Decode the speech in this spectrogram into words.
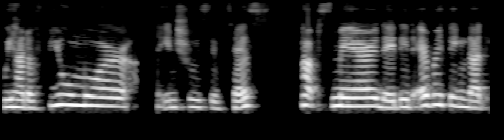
we had a few more intrusive tests. Pap smear, they did everything that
